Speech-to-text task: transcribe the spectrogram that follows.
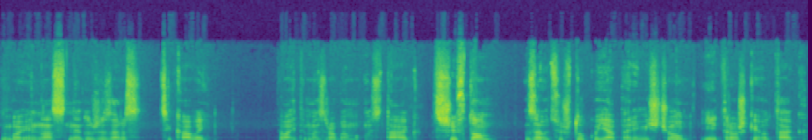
бо він нас не дуже зараз цікавий. Давайте ми зробимо ось так. З шифтом за оцю штуку я переміщу. І трошки отак.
